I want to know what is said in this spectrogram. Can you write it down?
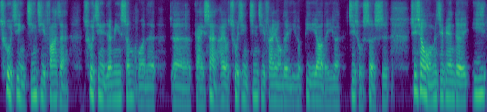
促进经济发展、促进人民生活的。呃，改善还有促进经济繁荣的一个必要的一个基础设施，就像我们这边的 E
